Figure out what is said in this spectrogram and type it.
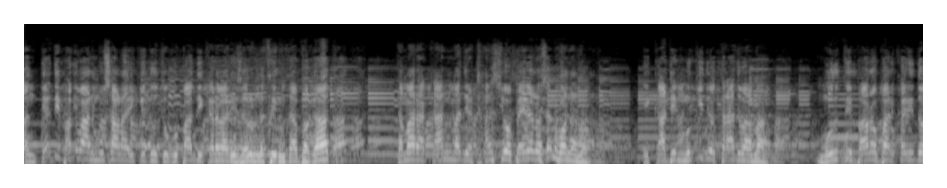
અને તેથી ભગવાન મુસાળાએ કીધું, તું ઉપાધિ કરવાની જરૂર નથી રુદા ભગત. તમારા કાનમાં જે ઠાંસીઓ પહેરેલો છે ને હોનાનો, એ કાઢીને મૂકી દો ત્રાજવામાં મૂર્તિ ભારોભાર કરી દો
